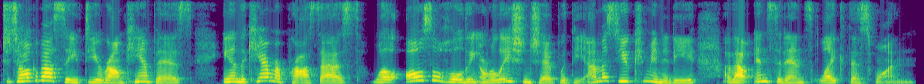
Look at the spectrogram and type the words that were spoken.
to talk about safety around campus and the camera process, while also holding a relationship with the MSU community about incidents like this one.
